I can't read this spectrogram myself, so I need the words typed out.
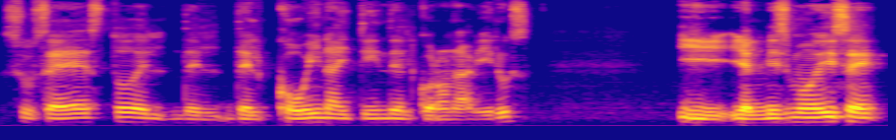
Sucede esto del, del, del COVID-19, del coronavirus, y, y él mismo dice,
